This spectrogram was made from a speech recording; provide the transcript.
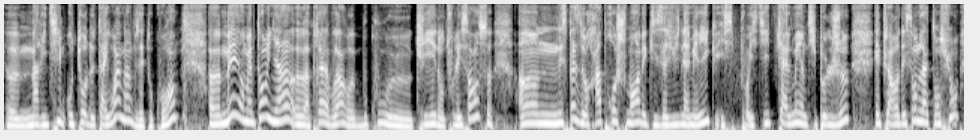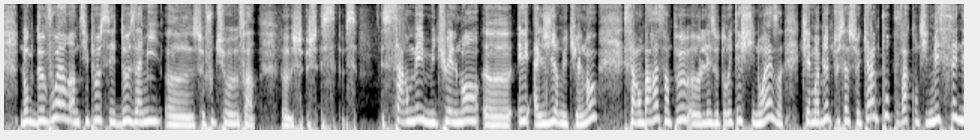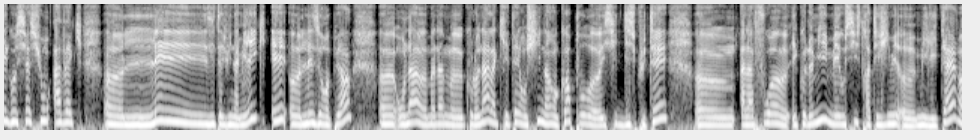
maritimes autour de Taïwan. Hein, vous êtes au courant. mais en même temps, il y a après avoir beaucoup crié dans tous les sens, un espèce de rapprochement avec les États-Unis d'Amérique pour essayer de calmer un petit peu le jeu et de faire redescendre la tension. Donc de voir un petit peu ces deux amis se foutre, enfin s'armer mutuellement euh, et agir mutuellement, ça embarrasse un peu euh, les autorités chinoises qui aimeraient bien que tout ça se calme pour pouvoir continuer ces négociations avec euh, les États-Unis d'Amérique et euh, les Européens. Euh, on a euh, Madame Colonna là qui était en Chine hein, encore pour essayer de discuter à la fois économie mais aussi stratégie militaire.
